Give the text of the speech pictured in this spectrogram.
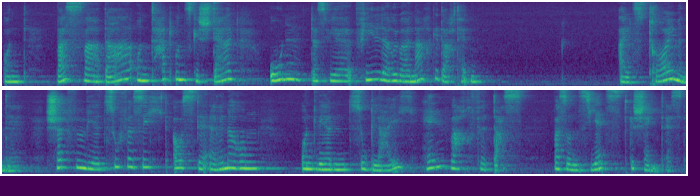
Und was war da und hat uns gestärkt, ohne dass wir viel darüber nachgedacht hätten? Als Träumende schöpfen wir Zuversicht aus der Erinnerung und werden zugleich hellwach für das, was uns jetzt geschenkt ist.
